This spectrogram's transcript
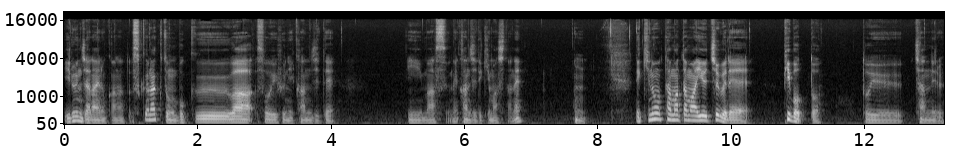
いるんじゃないのかなと少なくとも僕はそういうふうに感じていますね感じてきましたね。うん、で昨日たまたま YouTube でピボットというチャンネル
